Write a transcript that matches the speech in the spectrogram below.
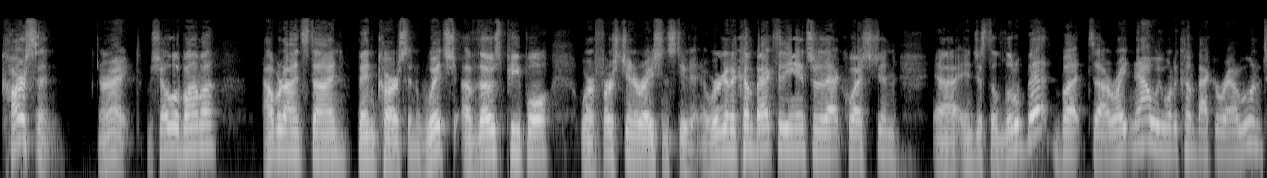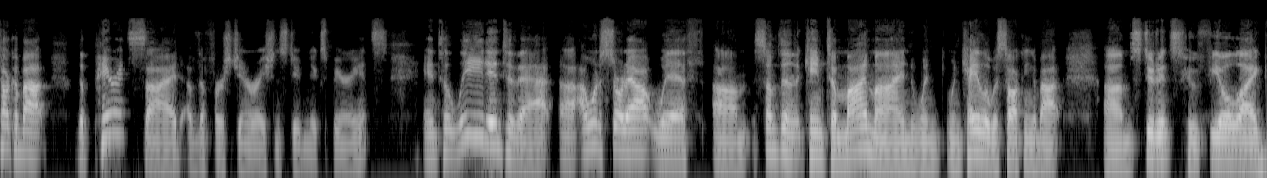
Carson. All right, Michelle Obama, Albert Einstein, Ben Carson. Which of those people were a first generation student? And we're going to come back to the answer to that question uh, in just a little bit. But uh, right now, we want to come back around. We want to talk about the parent side of the first generation student experience. And to lead into that, uh, I want to start out with um, something that came to my mind when, when Kayla was talking about um, students who feel like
